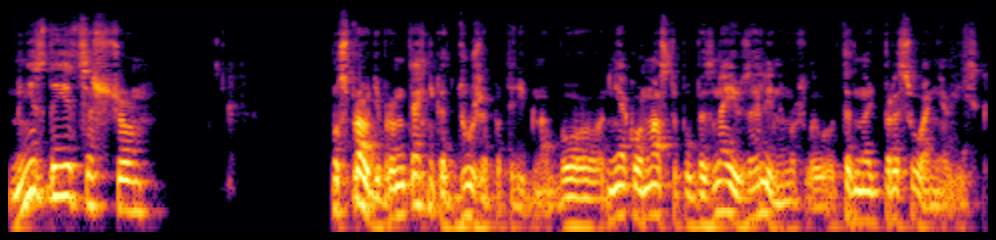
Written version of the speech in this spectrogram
Мені здається, що ну, справді бронетехніка дуже потрібна, бо ніякого наступу без неї взагалі неможливо, це навіть пересування військ.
